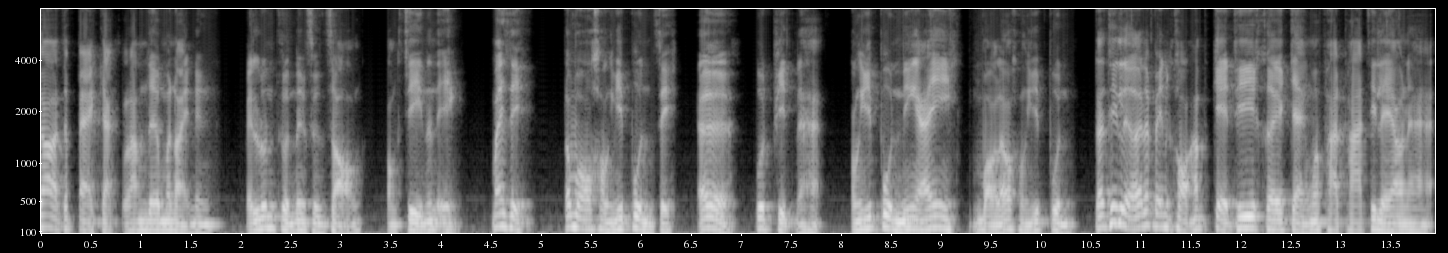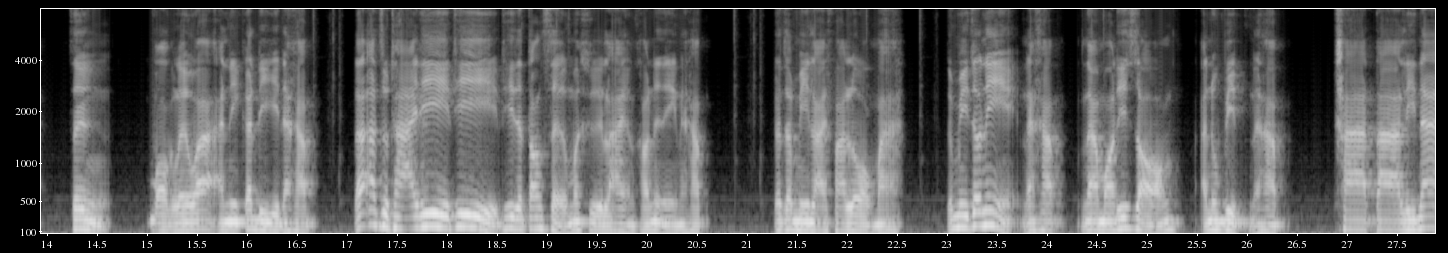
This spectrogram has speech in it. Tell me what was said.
ก็จะแปลกจากลำเดิมมาหน่อยหนึ่ง เป็นรุ่น 0102 ของจีนนั่นเอง ไม่สิ ต้องบอกของญี่ปุ่นสิ เออ พูดผิดนะฮะ ของญี่ปุ่นนี่ไง บอกแล้วว่าของญี่ปุ่น แล้วที่เหลือจะเป็นของอัปเกรดที่เคยแจกมาพาร์ทพาร์ทที่แล้วนะฮะ ซึ่ง บอกเลยว่าอันนี้ก็ดีนะครับ แล้วอันสุดท้ายที่ที่ที่จะต้องเสริมก็คือลายของเขานั่นเองนะครับ ก็จะมีลายฟาโลออกมา จะมีเจ้านี่นะครับ นามอที่2อนุบิดนะครับคาตาลีนา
